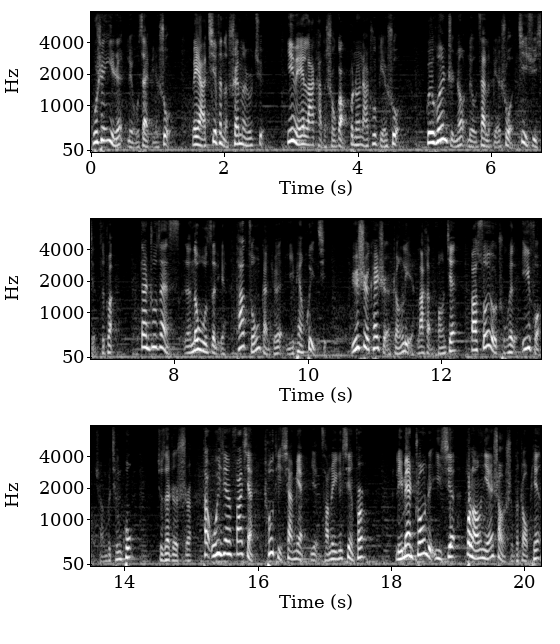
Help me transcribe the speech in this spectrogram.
孤身一人留在别墅。薇娅气愤地摔门而去。因为拉卡的手稿不能拿出别墅，鬼魂只能留在了别墅继续写自传。但住在死人的屋子里，他总感觉一片晦气，于是开始整理拉卡的房间，把所有橱柜的衣服全部清空。就在这时，他无意间发现抽屉下面隐藏着一个信封，里面装着一些布朗年少时的照片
